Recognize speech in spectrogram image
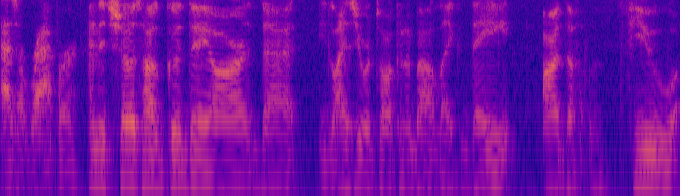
as a rapper. and it shows how good they are. That, as you were talking about, like they are the few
